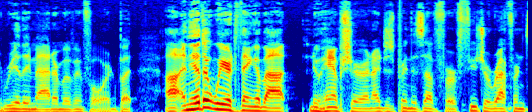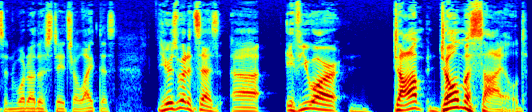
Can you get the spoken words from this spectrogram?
really matter moving forward. But uh, and the other weird thing about New Hampshire, and I just bring this up for future reference and what other states are like this. Here's what it says: uh, If you are dom- domiciled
